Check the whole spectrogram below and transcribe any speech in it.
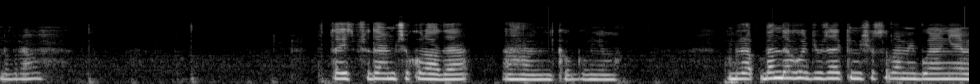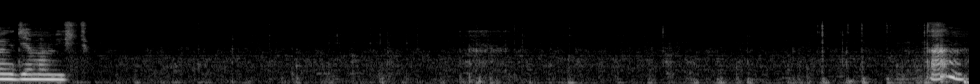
Dobra. Tutaj sprzedałem czekoladę. Aha, nikogo nie ma. Dobra, będę chodził za jakimiś osobami, bo ja nie wiem, gdzie mam iść. Tam.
